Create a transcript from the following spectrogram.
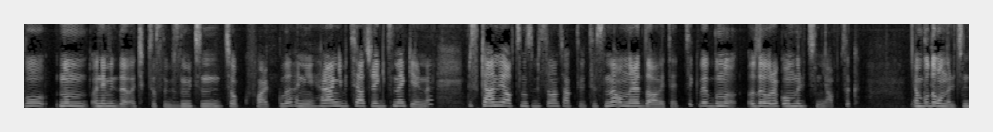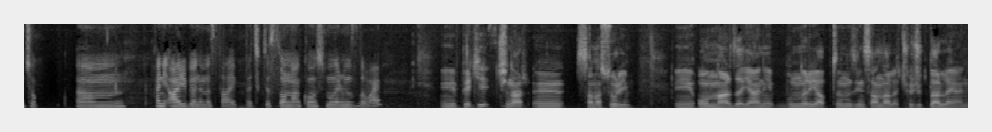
Bunun önemi de açıkçası bizim için çok farklı. Hani herhangi bir tiyatroya gitmek yerine biz kendi yaptığımız bir sanat aktivitesine onlara davet ettik ve bunu özel olarak onlar için yaptık. Yani bu da onlar için çok e, hani ayrı bir öneme sahip açıkçası. Sonradan konuşmalarımız da var. E, peki Çınar e, sana sorayım. E, onlar da yani bunları yaptığınız insanlarla, çocuklarla yani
